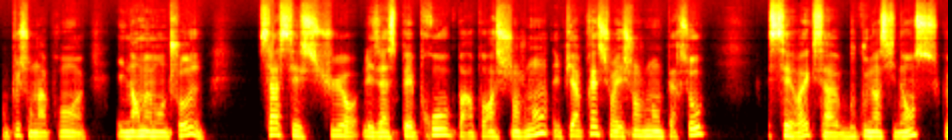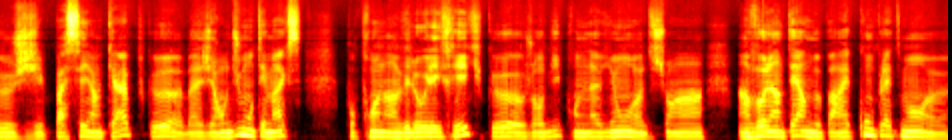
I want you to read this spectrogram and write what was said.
en plus, on apprend énormément de choses. Ça, c'est sur les aspects pro par rapport à ce changement. Et puis après, sur les changements perso, c'est vrai que ça a beaucoup d'incidences, que j'ai passé un cap, que euh, bah, j'ai rendu mon T-Max pour prendre un vélo électrique, que euh, aujourd'hui prendre l'avion euh, sur un, vol interne me paraît complètement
